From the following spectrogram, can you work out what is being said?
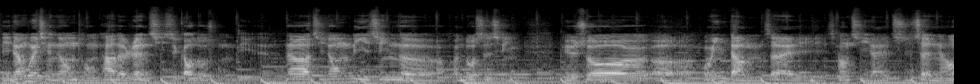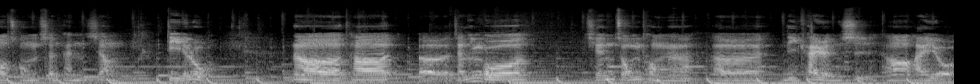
李登辉前总统他的任期是高度重叠的。那其中历经了很多事情。比如说，呃，国民党在长期以来执政，然后从神坛上跌落。那他，呃，蒋经国前总统呢，呃，离开人世。然后还有，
